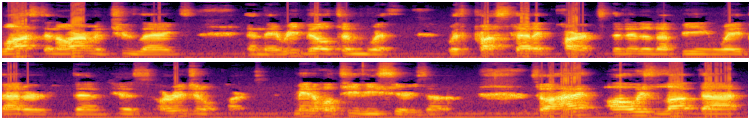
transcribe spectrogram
lost an arm and two legs, and they rebuilt him with with prosthetic parts that ended up being way better than his original parts. Made a whole TV series out of it. So I always loved that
